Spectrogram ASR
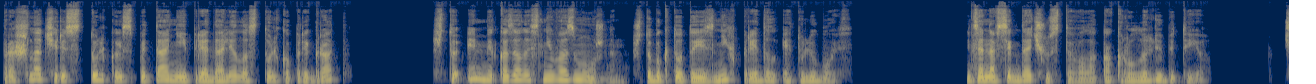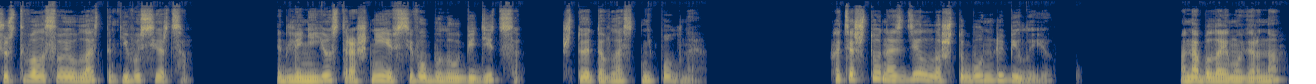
прошла через столько испытаний и преодолела столько преград, что Эмме казалось невозможным, чтобы кто-то из них предал эту любовь. Ведь она всегда чувствовала, как Ролло любит ее чувствовала свою власть над его сердцем. И для нее страшнее всего было убедиться, что эта власть неполная. Хотя что она сделала, чтобы он любил ее? Она была ему верна,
